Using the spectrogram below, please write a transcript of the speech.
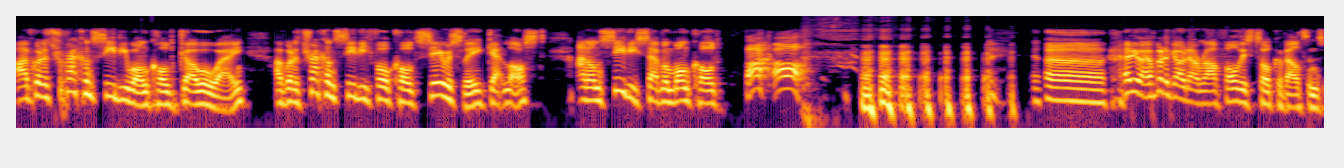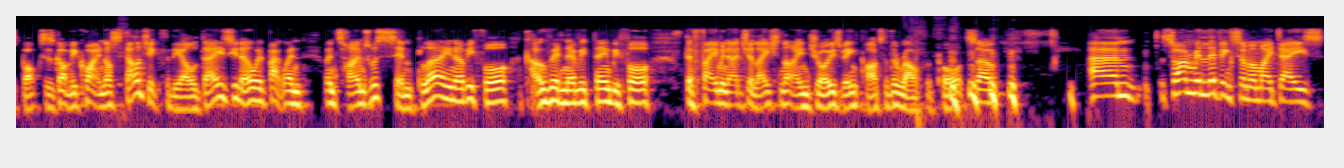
I've got a track on CD1 called Go Away. I've got a track on CD4 called Seriously, Get Lost. And on CD7, one called Fuck Off. Uh, anyway, I've got to go now, Ralph. All this talk of Elton's box has got me quite nostalgic for the old days. You know, back when when times were simpler. You know, before COVID and everything, before the fame and adulation that I enjoy as being part of the Ralph Report. So, um, so I'm reliving some of my days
